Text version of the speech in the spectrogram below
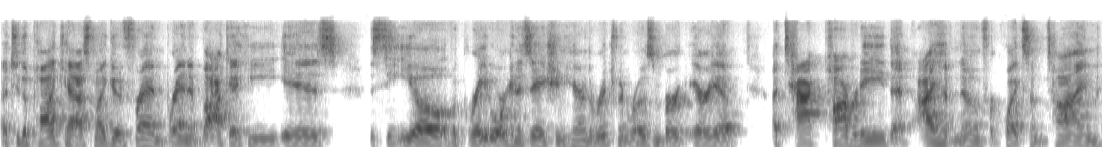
uh, to the podcast my good friend Brandon Baca. He is the CEO of a great organization here in the Richmond Rosenberg area, Attack Poverty, that I have known for quite some time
